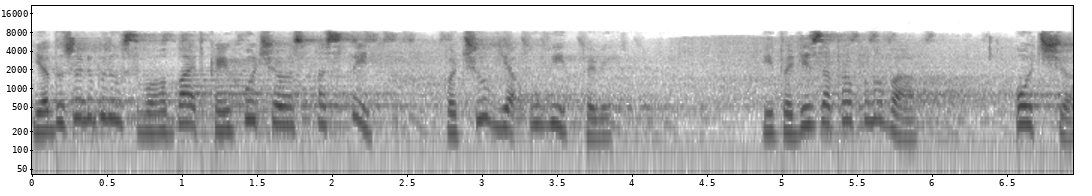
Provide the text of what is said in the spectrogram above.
Я дуже люблю свого батька і хочу його спасти, почув я у відповідь. І тоді запропонував, отче,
